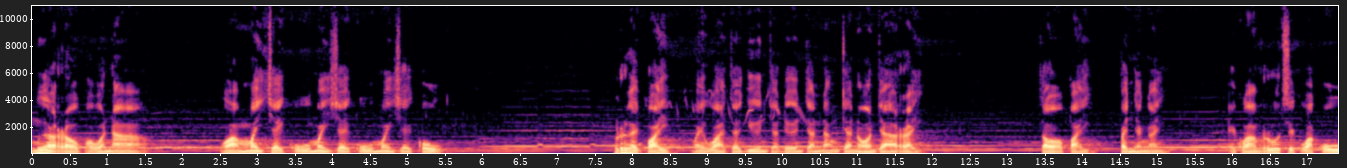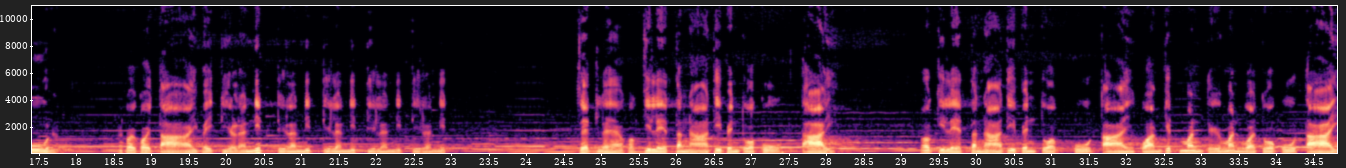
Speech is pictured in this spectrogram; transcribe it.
เมื่อเราภาวนา ว่าไม่ใช่กูไม่ใช่กูไม่ใช่กูเรื่อยไปไม่ว่าจะยืนจะเดินจะนั่งจะนอนจะอะไร ต่อไป เป็นยังไงไอ้ความรู้สึกว่ากูนะมันค่อยๆตายไปทีละนิดทีละนิดทีละนิดทีละนิดทีละนิด เสร็จแล้วก็กิเลสตัณหาที่เป็นตัวกูตายพอกิเลสตัณหาที่เป็นตัวกูตาย ความยึดมั่นถือมั่นว่าตัวกูตาย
